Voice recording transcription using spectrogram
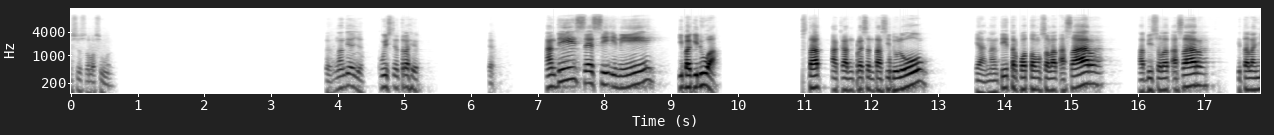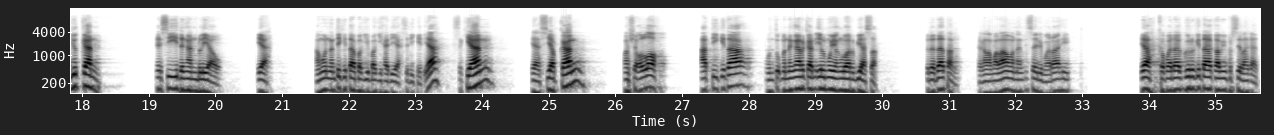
khusus subuh. Nanti aja, kuisnya terakhir. Ya. Nanti sesi ini dibagi dua. Ustadz akan presentasi dulu. Ya, nanti terpotong sholat asar. Habis sholat asar, kita lanjutkan sesi dengan beliau. Ya, namun nanti kita bagi-bagi hadiah sedikit ya. Sekian, ya siapkan. Masya Allah, hati kita untuk mendengarkan ilmu yang luar biasa. Sudah datang, jangan lama-lama nanti saya dimarahi. Ya, kepada guru kita kami persilahkan.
